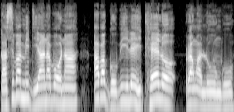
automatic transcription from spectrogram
Kasi vamidiyana vona a va govile hi tlhelo ra n'walungu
